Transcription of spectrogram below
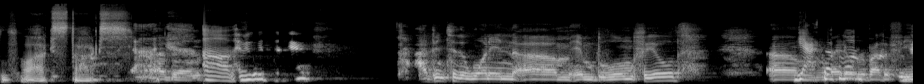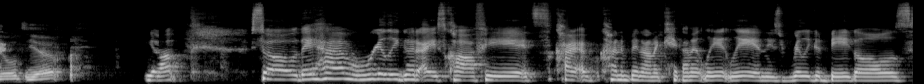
the Lox stocks. I've been. Um, have you guys been there? I've been to the one in um, in Bloomfield. Um, Yes, that's right over by the field. Yep. Yep. So they have really good iced coffee. It's kind of I've kind of been on a kick on it lately, and these really good bagels.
